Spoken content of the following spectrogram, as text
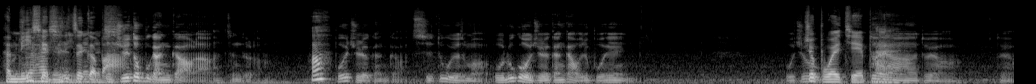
很明显的是这个吧？我觉得都不尴尬啦，真的啦。啊，不会觉得尴尬。尺度有什么？我如果我觉得尴尬，我就不会，我就就不会接拍。对啊，对啊，对啊。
